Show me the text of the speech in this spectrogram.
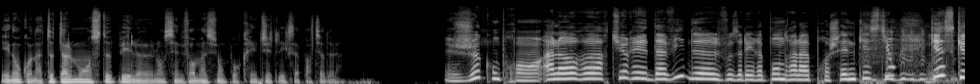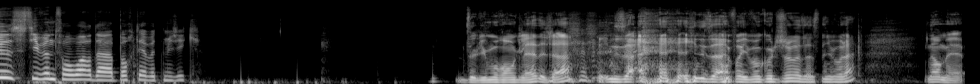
Et donc, on a totalement stoppé l'ancienne formation pour créer Jetlix à partir de là. Je comprends. Alors, euh, Arthur et David, euh, vous allez répondre à la prochaine question. Qu'est-ce que Steven Forward a apporté à votre musique? De l'humour anglais déjà. Il nous, a, il nous a appris beaucoup de choses à ce niveau-là. Non, mais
